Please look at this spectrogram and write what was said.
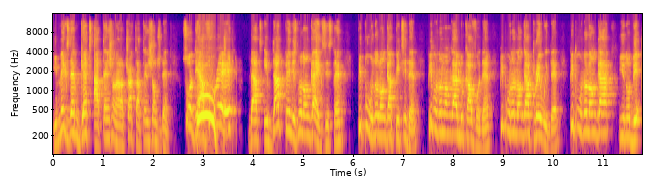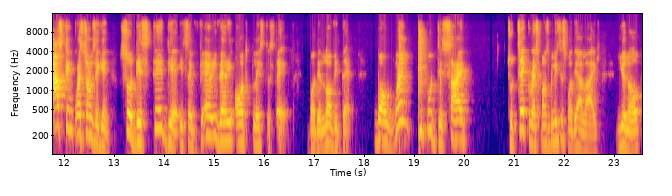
It makes them get attention and attract attention to them. So they are Ooh. afraid that if that pain is no longer existent, people will no longer pity them. People will no longer look out for them. People will no longer pray with them. People will no longer, you know, be asking questions again. So they stay there. It's a very, very odd place to stay, but they love it there. But when people decide to take responsibilities for their lives, you know,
